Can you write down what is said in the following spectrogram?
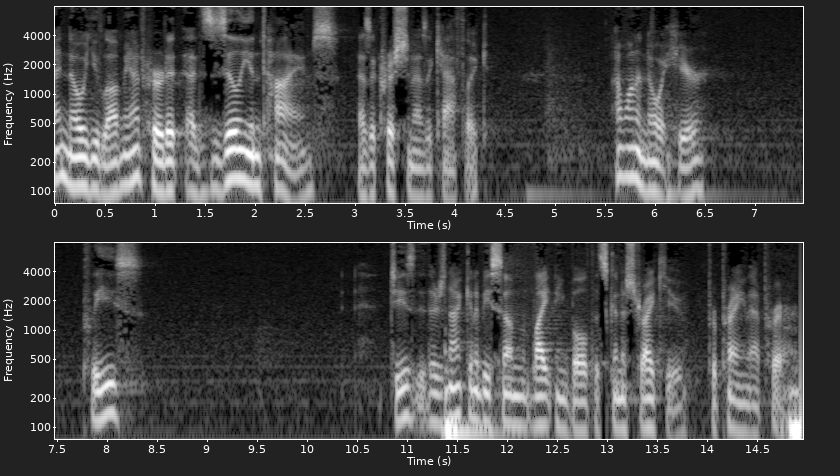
I know you love me. I've heard it a zillion times as a Christian, as a Catholic. I want to know it here. Please. Jesus, there's not going to be some lightning bolt that's going to strike you for praying that prayer.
